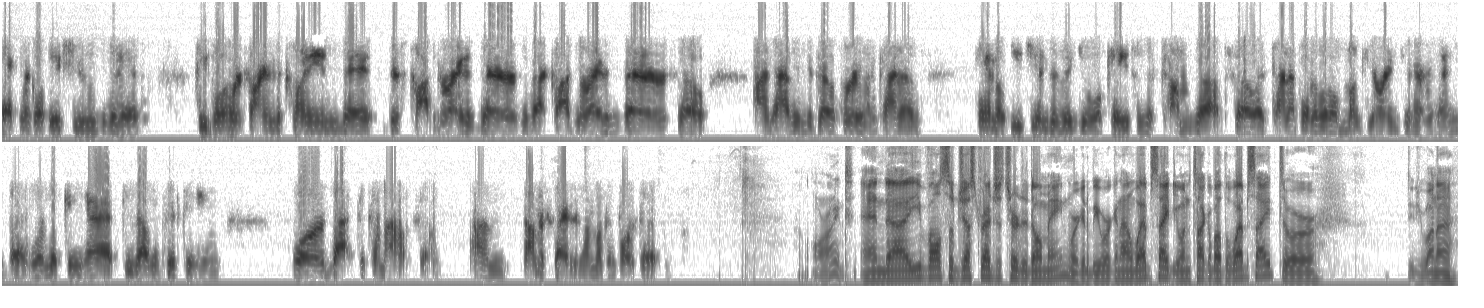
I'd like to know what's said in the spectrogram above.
technical issues with people who are trying to claim that this copyright is theirs or that copyright is theirs. So I'm having to go through and kind of handle each individual case as it comes up. So it kind of put a little monkey wrench in everything. But we're looking at 2015 for that to come out. So I'm I'm excited. I'm looking forward to it. all right. And uh, you've also just registered a domain. We're going to be working on a website. You want to talk about the website, or did you want to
